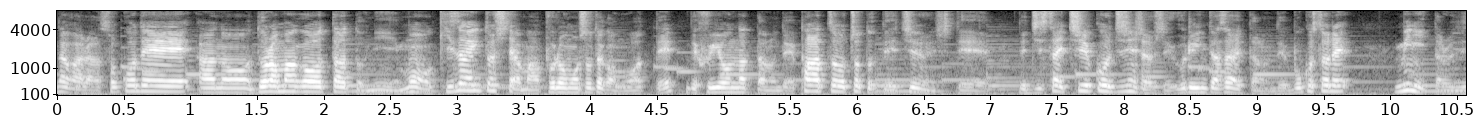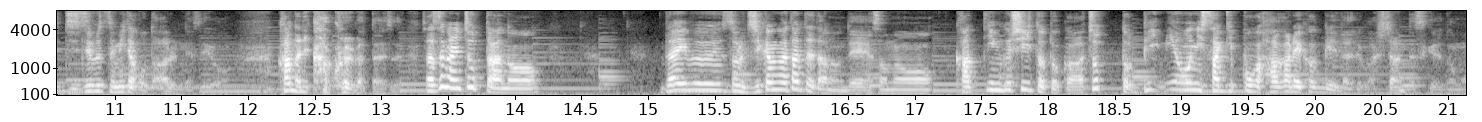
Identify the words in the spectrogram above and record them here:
だからそこであのドラマが終わった後にもう機材としてはまあプロモーションとかも終わってで不要になったのでパーツをちょっとデチューンしてで実際中古自転車として売りに出されたので僕それ見に行ったので実物見たことあるんですよ。かなりかっこよかったです。さすがにちょっとあのだいぶその時間が経ってたのでそのカッティングシートとかちょっと微妙に先っぽが剥がれかけたりとかしたんですけれども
